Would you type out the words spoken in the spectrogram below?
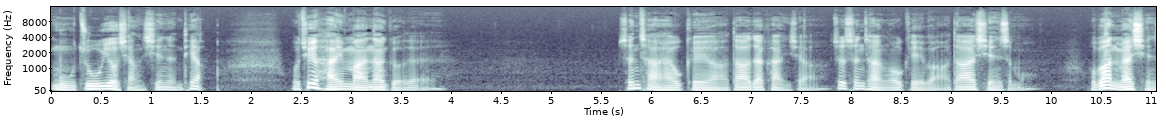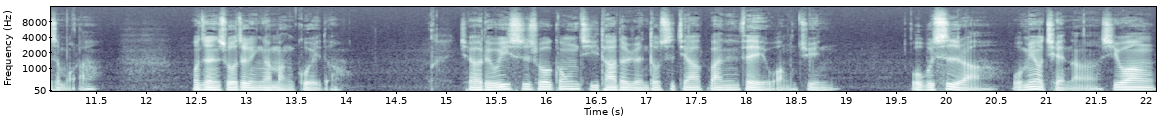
母猪又想仙人跳，我觉得还蛮那个的，身材还 OK 啊，大家再看一下，这身材很 OK 吧？大家嫌什么？我不知道你们在嫌什么啦，我只能说这个应该蛮贵的。小刘医师说，攻击他的人都是加班费王军，我不是啦，我没有钱啊，希望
